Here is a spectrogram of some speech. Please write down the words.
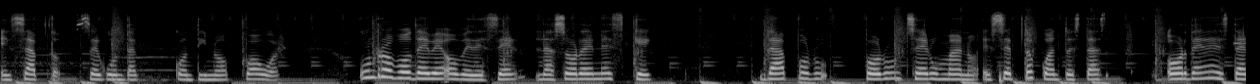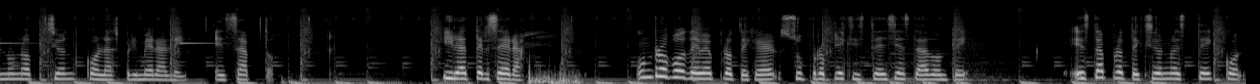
Exacto, segunda continuó Power. Un robot debe obedecer las órdenes que da por, por un ser humano, excepto cuando estas órdenes está en una opción con la primera ley. Exacto. Y la tercera, un robot debe proteger su propia existencia hasta donde esta protección no esté con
